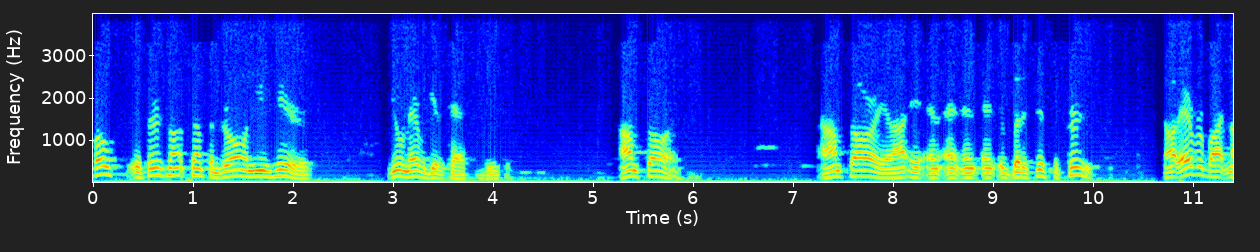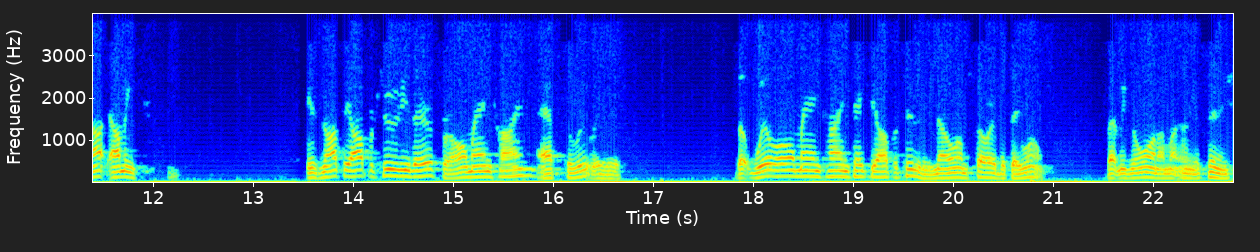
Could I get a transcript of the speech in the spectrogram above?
Folks, if there's not something drawing you here, you'll never get attached to Jesus. I'm sorry. I'm sorry, and I and, and, and but it's just the truth. Not everybody. Not I mean, is not the opportunity there for all mankind? Absolutely it is. But will all mankind take the opportunity? No, I'm sorry, but they won't. Let me go on. I'm not going to finish.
